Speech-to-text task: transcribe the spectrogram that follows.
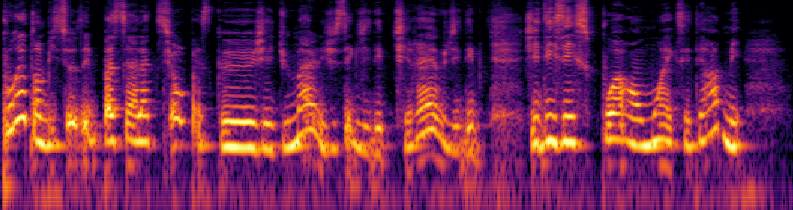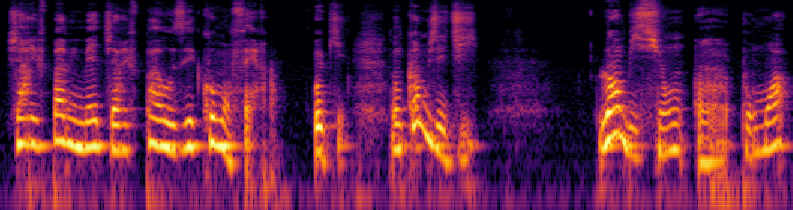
pour être ambitieuse et passer à l'action parce que j'ai du mal, je sais que j'ai des petits rêves, j'ai des, espoirs en moi, etc. Mais j'arrive pas à m'y mettre, j'arrive pas à oser. Comment faire Ok. Donc comme j'ai dit, l'ambition, euh, pour moi,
